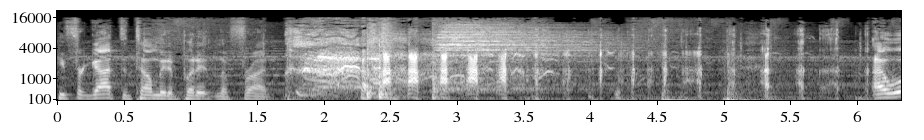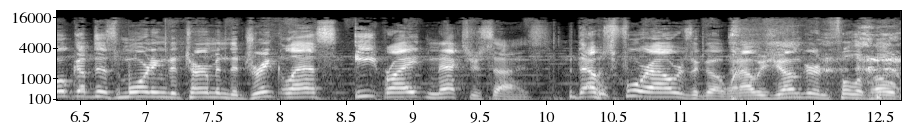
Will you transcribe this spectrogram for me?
He forgot to tell me to put it in the front. I woke up this morning determined to drink less, eat right, and exercise. But that was four hours ago when I was younger and full of hope.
